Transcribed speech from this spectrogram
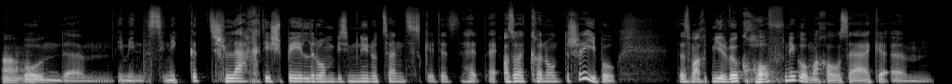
Aha. Und ähm, ich meine, das sind nicht schlechte Spieler, die man bis im 29 hat, also hat können unterschreiben Das macht mir wirklich Hoffnung und man kann auch sagen, ähm,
